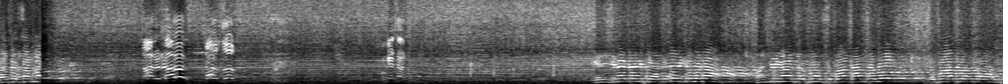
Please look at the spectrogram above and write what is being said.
గత సంవత్సరం గెలిచినటువంటి అందరికీ కూడా మంత్రి గారి తరఫున శుభాకాంక్షలు శుభాభివందనాలు.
